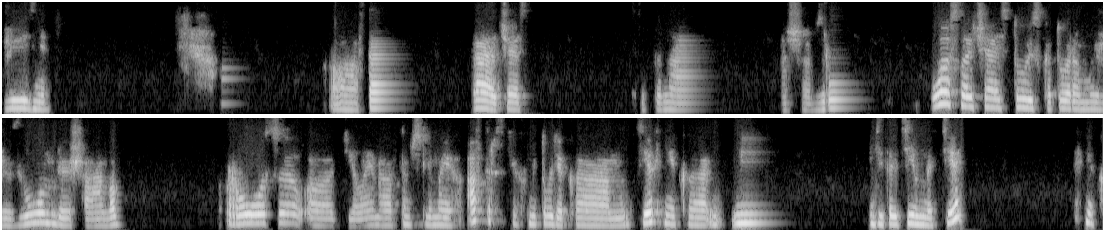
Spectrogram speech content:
жизни. А, вторая часть – это наша взрослая часть, то, из которой мы живем, решаем вопросы, а, делаем, в том числе моих авторских методик, техник, медитативных техник,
